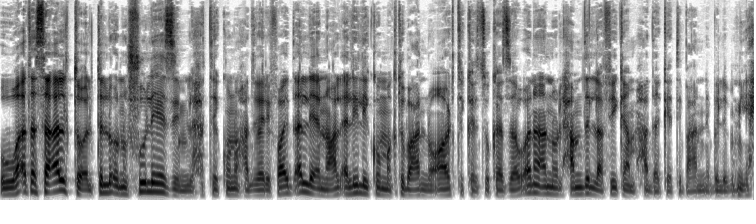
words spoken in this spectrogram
ووقتها سألته قلت له إنه شو لازم لحتى يكون واحد verified قال لي إنه على القليل يكون مكتوب عنه articles وكذا وأنا إنه الحمد لله في كم حدا كاتب عني بالمنيح.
